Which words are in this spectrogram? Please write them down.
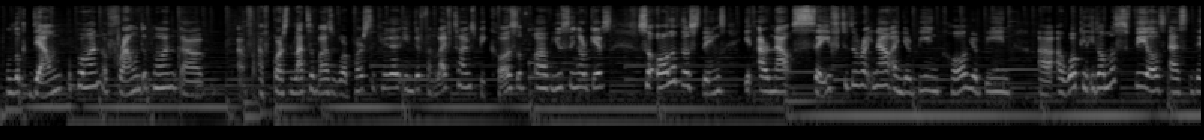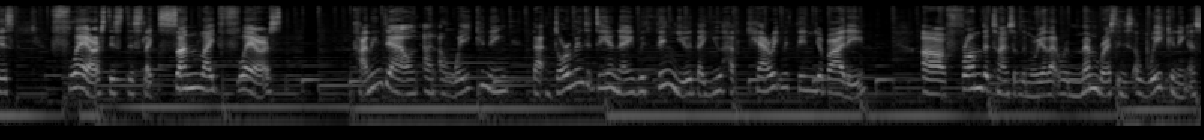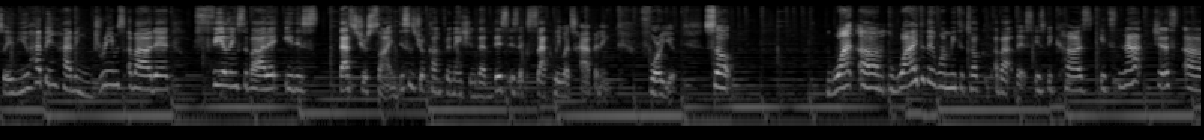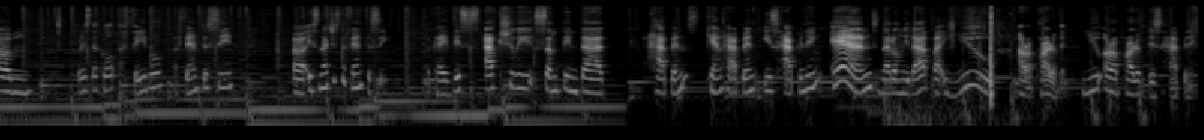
looked down upon or frowned upon. Uh, of, of, course lots of us were persecuted in different lifetimes because of, of using our gifts. So all of those things it are now safe to do right now and you're being called you're being uh, awoken. It almost feels as this flares this this like sunlight flares coming down and awakening that dormant DNA within you that you have carried within your body uh, from the times of Lemuria that remembers and is awakening. And so, if you have been having dreams about it, feelings about it, it is that's your sign. This is your confirmation that this is exactly what's happening for you. So, what um why do they want me to talk about this is because it's not just um what is that called a fable a fantasy uh it's not just a fantasy okay this is actually something that happens, can happen, is happening. And not only that, but you are a part of it. You are a part of this happening.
